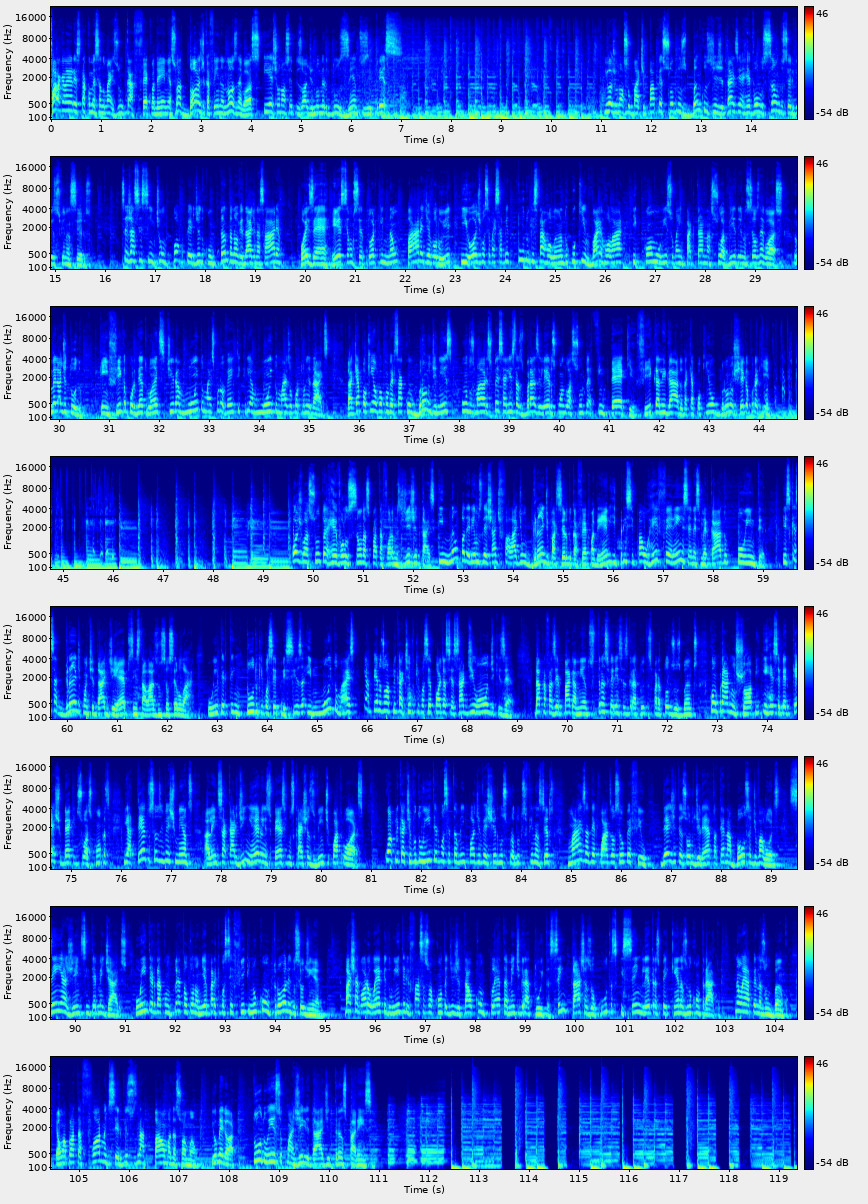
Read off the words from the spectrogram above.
Fala galera, está começando mais um Café com a DM, a sua dose de cafeína nos negócios, e este é o nosso episódio número 203. E hoje o nosso bate-papo é sobre os bancos digitais e a revolução dos serviços financeiros. Você já se sentiu um pouco perdido com tanta novidade nessa área? Pois é, esse é um setor que não para de evoluir e hoje você vai saber tudo o que está rolando, o que vai rolar e como isso vai impactar na sua vida e nos seus negócios. E o melhor de tudo, quem fica por dentro antes tira muito mais proveito e cria muito mais oportunidades. Daqui a pouquinho eu vou conversar com Bruno Diniz, um dos maiores especialistas brasileiros quando o assunto é fintech. Fica ligado, daqui a pouquinho o Bruno chega por aqui. Hoje o assunto é revolução das plataformas digitais e não poderíamos deixar de falar de um grande parceiro do Café com ADM e principal referência nesse mercado, o Inter. Esqueça a grande quantidade de apps instalados no seu celular. O Inter tem tudo que você precisa e muito mais em apenas um aplicativo que você pode acessar de onde quiser. Dá para fazer pagamentos, transferências gratuitas para todos os bancos, comprar no shopping e receber cashback de suas compras e até dos seus investimentos, além de sacar dinheiro em espécie nos caixas 24 horas. Com o aplicativo do Inter, você também pode investir nos produtos financeiros mais adequados ao seu perfil, desde tesouro direto até na bolsa de valores, sem agentes intermediários. O Inter dá completa autonomia para que você fique no controle do seu dinheiro. Baixe agora o app do Inter e faça sua conta digital completamente gratuita, sem taxas ocultas e sem letras pequenas no contrato. Não é apenas um banco, é uma plataforma de serviços na palma da sua mão. E o melhor, tudo isso com agilidade e transparência.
